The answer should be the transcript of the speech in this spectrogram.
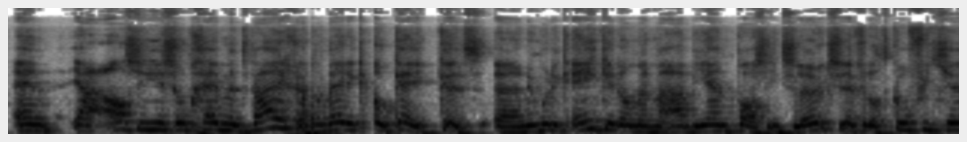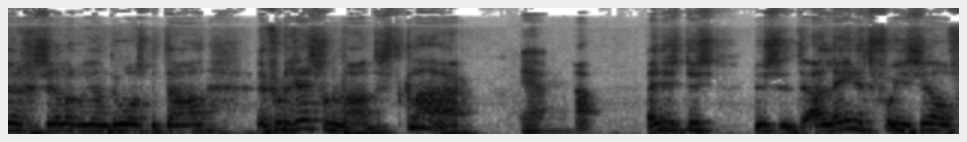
En ja, als hij je op een gegeven moment weigert, dan weet ik, oké, kut. eh, nu moet ik één keer dan met mijn ABN-pas iets leuks, even dat koffietje gezellig gaan doen als betalen. En voor de rest van de maand is het klaar. Ja. Nou, dus dus, dus het, alleen het voor jezelf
